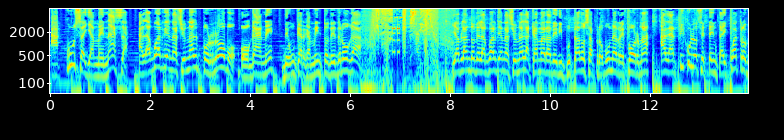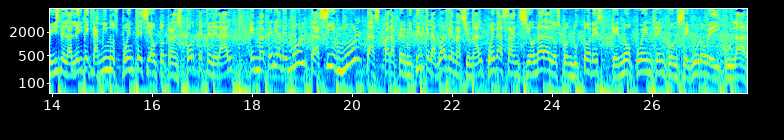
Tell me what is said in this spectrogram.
acusa y amenaza a la Guardia Nacional por robo o gane de un cargamento de droga. Y hablando de la Guardia Nacional, la Cámara de Diputados aprobó una reforma al artículo 74 bis de la Ley de Caminos, Puentes y Autotransporte Federal en materia de multas, sí, multas para permitir que la Guardia Nacional pueda sancionar a los conductores que no cuenten con seguro vehicular.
